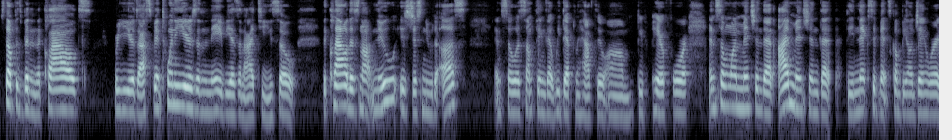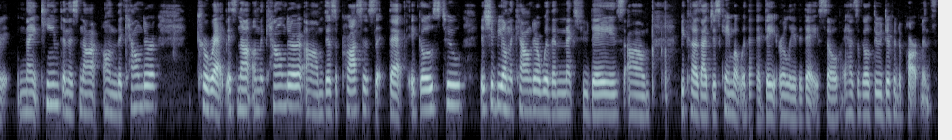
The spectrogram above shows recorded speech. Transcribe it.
stuff has been in the clouds for years. I spent 20 years in the Navy as an IT. So the cloud is not new, it's just new to us. And so it's something that we definitely have to um, be prepared for. And someone mentioned that I mentioned that the next event's going to be on January 19th and it's not on the calendar. Correct. It's not on the calendar. Um, there's a process that, that it goes to. It should be on the calendar within the next few days um, because I just came up with that date earlier today. So it has to go through different departments.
